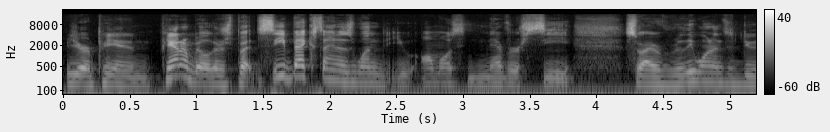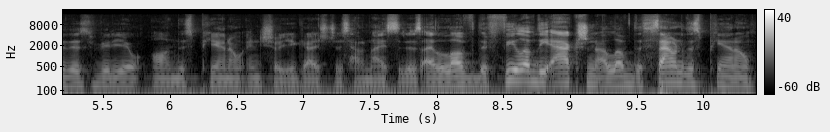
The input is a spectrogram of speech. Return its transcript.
European piano builders, but C. Bechstein is one that you almost never see. So I really wanted to do this video on this piano and show you guys just how nice it is. I love the feel of the action. I love the sound of this piano.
